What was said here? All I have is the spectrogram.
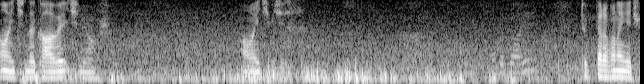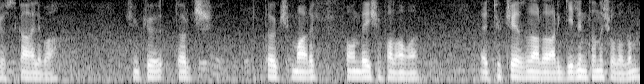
Ama içinde kahve içiliyormuş. Ama içmeyeceğiz. Türk tarafına geçiyoruz galiba. Çünkü Turkish Turkish Marif Foundation falan var. E, Türkçe yazılar da var. Gelin tanış olalım.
